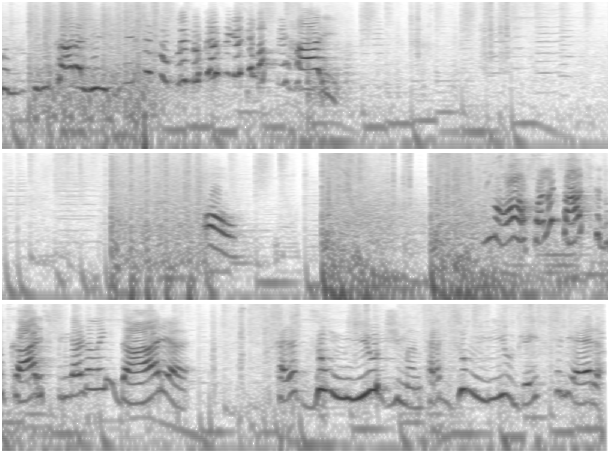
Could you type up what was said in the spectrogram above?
Mano, tem um cara ali. Esse é problema. Eu quero pegar aquela Ferrari. Oh. Nossa, olha a tática do cara. Espingarda lendária. Cara é desumilde, mano. Cara é desumilde. É isso que ele era.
